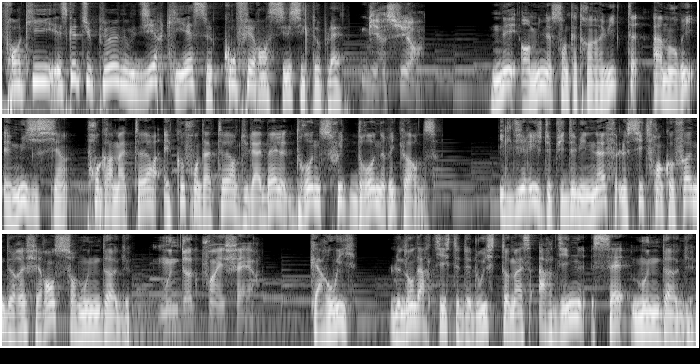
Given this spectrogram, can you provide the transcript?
Francky, est-ce que tu peux nous dire qui est ce conférencier, s'il te plaît? Bien sûr. Né en 1988, Amaury est musicien, programmateur et cofondateur du label Drone Suite Drone Records. Il dirige depuis 2009 le site francophone de référence sur Moondog, moondog.fr. Car oui, le nom d'artiste de Louis Thomas Hardin, c'est Moondog.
